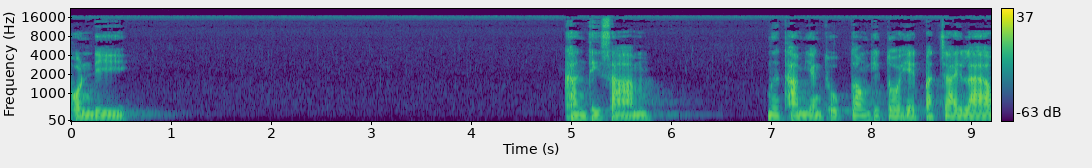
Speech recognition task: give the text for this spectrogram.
ผลดี ขั้นที่สามเมื่อทำอย่างถูกต้องที่ตัวเหตุปัจจัยแล้ว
